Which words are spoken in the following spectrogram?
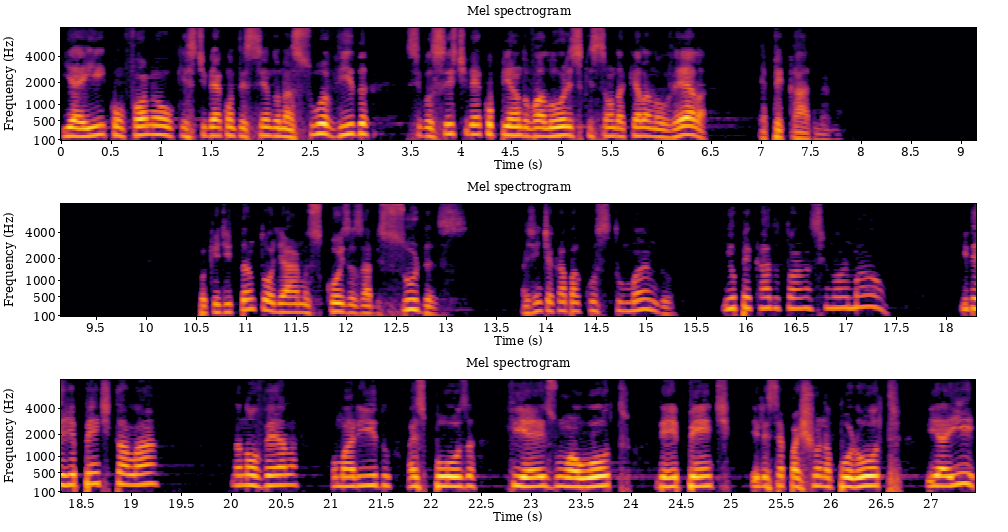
E aí, conforme o que estiver acontecendo na sua vida, se você estiver copiando valores que são daquela novela, é pecado, meu irmão. Porque de tanto olharmos coisas absurdas, a gente acaba acostumando e o pecado torna-se normal. E de repente está lá na novela o marido, a esposa, fiéis um ao outro, de repente ele se apaixona por outra, e aí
